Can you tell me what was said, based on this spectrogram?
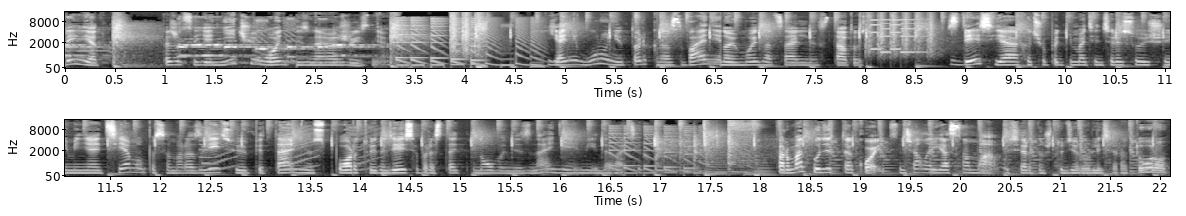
Привет! Кажется, я ничего не знаю о жизни. Я не гуру не только название, но и мой социальный статус. Здесь я хочу поднимать интересующие меня темы по саморазвитию, питанию, спорту и надеюсь обрастать новыми знаниями и давать их. Формат будет такой. Сначала я сама усердно штудирую литературу,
